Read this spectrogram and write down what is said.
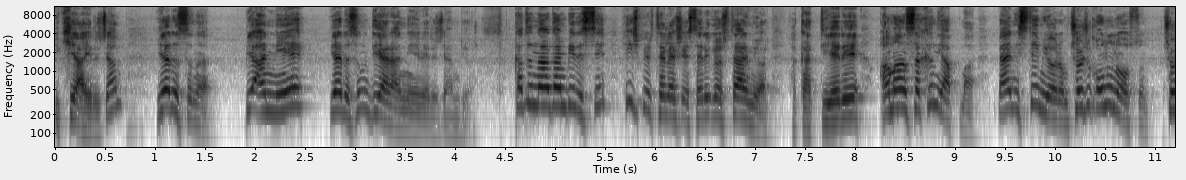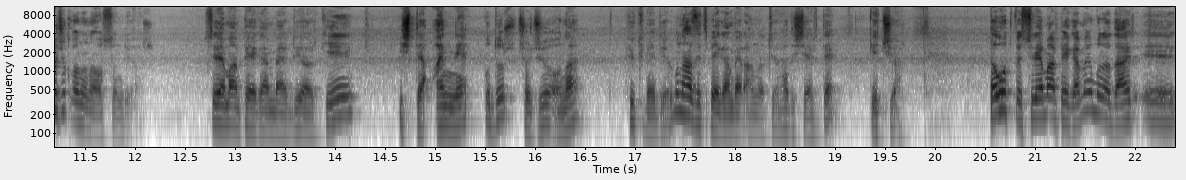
İkiye ayıracağım. Yarısını bir anneye, yarısını diğer anneye vereceğim diyor. Kadınlardan birisi hiçbir telaş eseri göstermiyor. Fakat diğeri aman sakın yapma. Ben istemiyorum. Çocuk onun olsun. Çocuk onun olsun diyor. Süleyman peygamber diyor ki işte anne budur. Çocuğu ona hükmediyor. Bunu Hazreti Peygamber anlatıyor hadis-i şerifte geçiyor. Davut ve Süleyman peygamber buna dair e,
